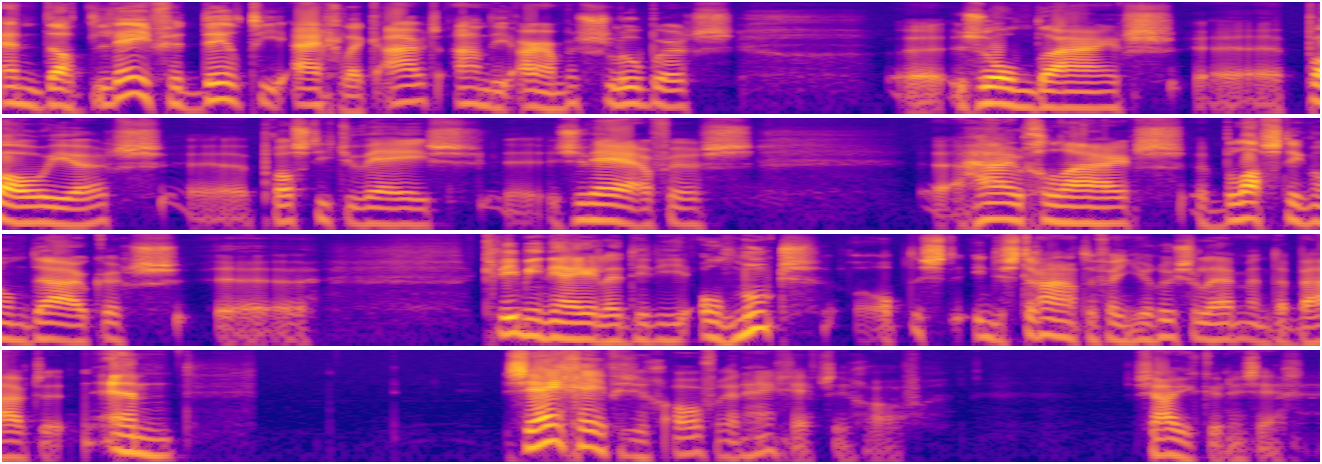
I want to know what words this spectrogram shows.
En dat leven deelt hij eigenlijk uit aan die arme sloebers, uh, zondaars, uh, pooiers, uh, prostituees, zwervers, huigelaars, belastingontduikers, criminelen die hij ontmoet op de, in de straten van Jeruzalem en daarbuiten. En zij geven zich over en hij geeft zich over, zou je kunnen zeggen.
